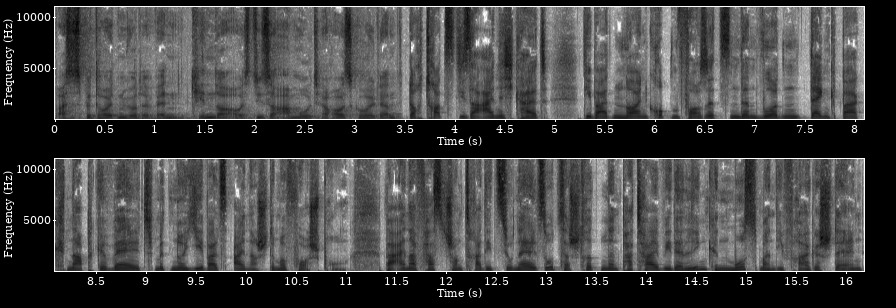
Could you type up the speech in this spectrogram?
was es bedeuten würde, wenn Kinder aus dieser Armut herausgeholt werden. Doch trotz dieser Einigkeit, die beiden neuen Gruppenvorsitzenden wurden denkbar knapp gewählt, mit nur jeweils einer Stimme Vorsprung. Bei einer fast schon traditionell so zerstrittenen Partei wie der Linken muss man die Frage stellen,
